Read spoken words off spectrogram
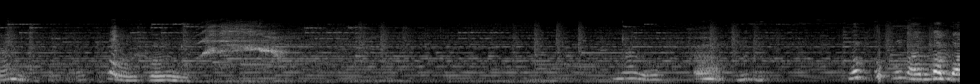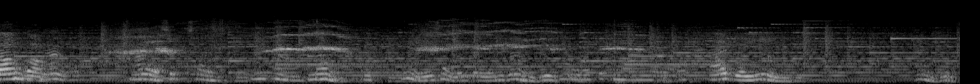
괜찮냐? 응, 응. 나요. 옆부분 갈까 나안가 나야 속상해. 난 예산 예산 예산 예산 알고 있는데. 알고 있어.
